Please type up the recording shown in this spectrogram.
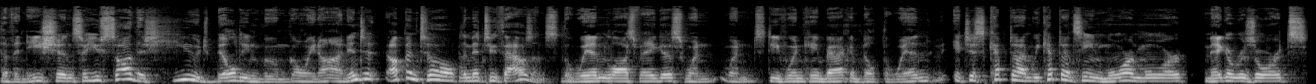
the Venetian. So you saw this huge building boom going on into up until the mid 2000s. The Wynn Las Vegas, when when Steve Wynn came back and built the Wynn, it just kept on. We kept on seeing more and more mega resorts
